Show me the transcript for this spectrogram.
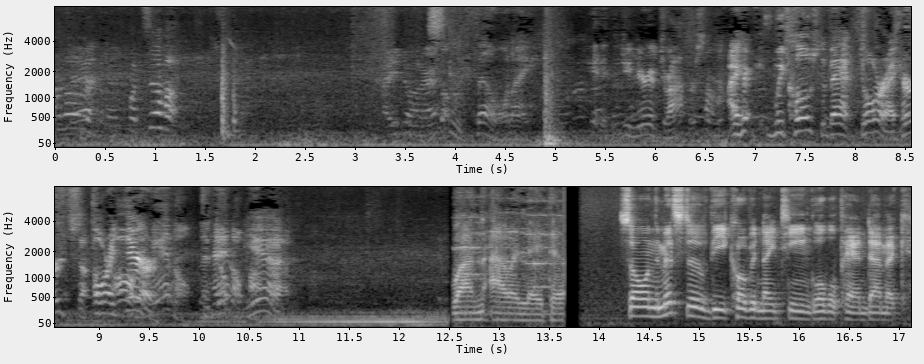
Come on over. What's up? How you doing, Eric? Something fell when I hit it. Did you hear it drop or something? I heard we closed the back door. I heard some. Oh, right oh, there. The handle. The, The handle door- yeah. up. One hour later. So, in the midst of the COVID 19 global pandemic,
